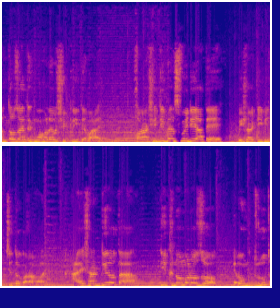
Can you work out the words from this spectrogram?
আন্তর্জাতিক মহলেও স্বীকৃতি পায়। ফরাসি ডিফেন্স মিডিয়াতে বিষয়টি নিশ্চিত করা হয়। আয়েশার দৃঢ়তা, তীক্ষ্ণ মনোযোগ এবং দ্রুত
